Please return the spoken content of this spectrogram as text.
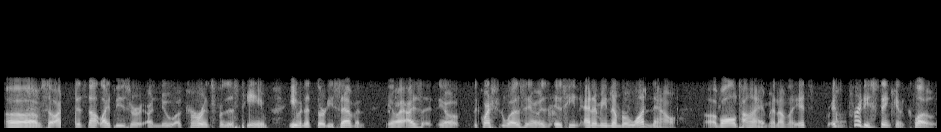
Uh, so I mean, it's not like these are a new occurrence for this team, even at thirty-seven. You know, I, I you know the question was, you know, is is he enemy number one now? Of all time, and I'm like, it's it's pretty stinking close.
